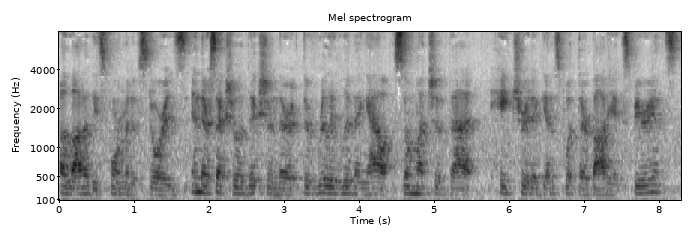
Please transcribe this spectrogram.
a lot of these formative stories. In their sexual addiction, they're they're really living out so much of that hatred against what their body experienced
